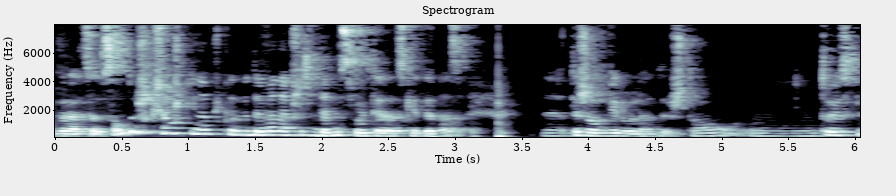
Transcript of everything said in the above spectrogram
wraca. Są też książki na przykład wydawane przez wydawnictwo literackie teraz, też od wielu lat zresztą. To jest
